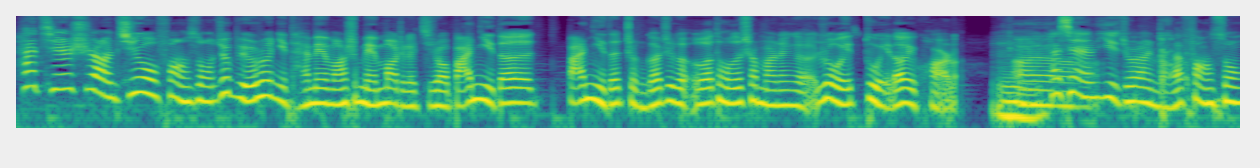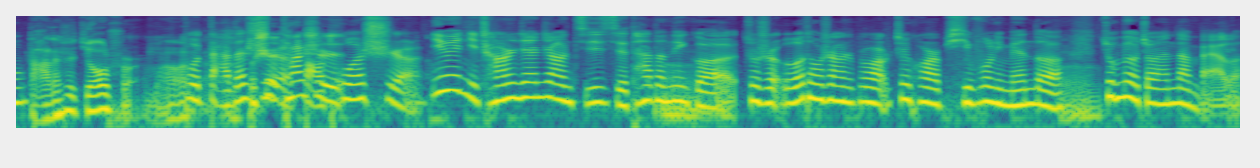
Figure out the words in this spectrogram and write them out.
它其实是让肌肉放松。就比如说你抬眉毛是眉毛这个肌肉，把你的把你的整个这个额头的上面那个肉给怼到一块儿了。嗯啊它现在意就让你把它放松。打的是胶水吗？不打的是它是脱式，因为你长时间这样挤一挤，它的那个就是额头上这块这块皮肤里面的嗯就没有胶原蛋白了，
